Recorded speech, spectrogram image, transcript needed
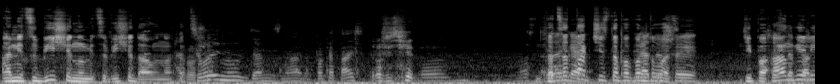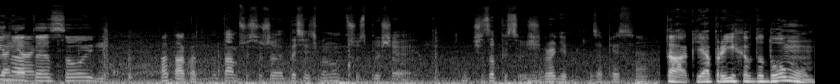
а Mitsubishi, ну Mitsubishi, да, воно А хороше. цей, ну, я не знаю, ну, покатайся трошечки, ну. Та це так чисто попонтуватися. Типа чисто Ангеліна, поганять. Тесой. А так от. Ну, Там щось уже 10 минут щось пише. Чи записуєш? Вроді записую. Так, я приїхав додому.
